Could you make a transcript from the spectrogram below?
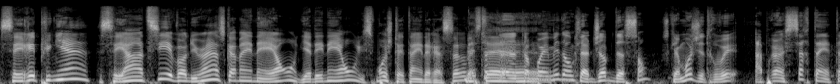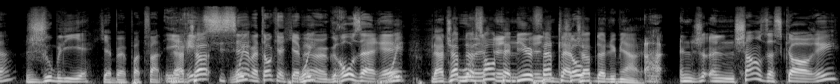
c'est répugnant, c'est anti-évoluant, c'est comme un néon. Il y a des néons, ici. moi, je t'éteindrais ça. Mais t'as pas aimé donc la job de son? Parce que moi, j'ai trouvé, après un certain temps, j'oubliais qu'il n'y avait pas de fan. Job- réussissait, oui. mettons, qu'il y avait Oui. un gros arrêt. oui, la job de son était mieux faite que la job de lumière. Ah, une, chance de scorer.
